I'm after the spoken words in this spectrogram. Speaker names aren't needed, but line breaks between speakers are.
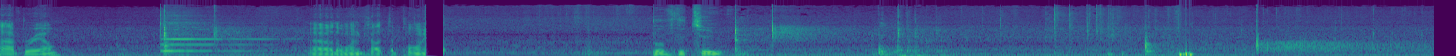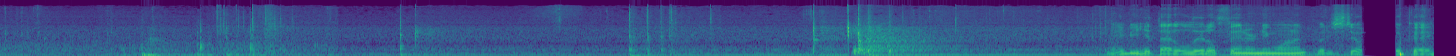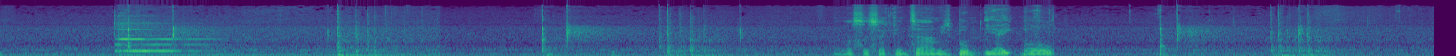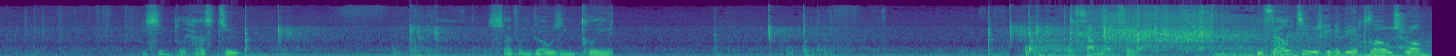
top rail. Oh, the one caught the point.
Above the two.
Maybe hit that a little thinner than he wanted, but he's still okay.
Well, that's the second time he's bumped the eight ball. He simply has to. Seven goes in clean.
Somewhat to right.
We felt it was going to be a close one.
